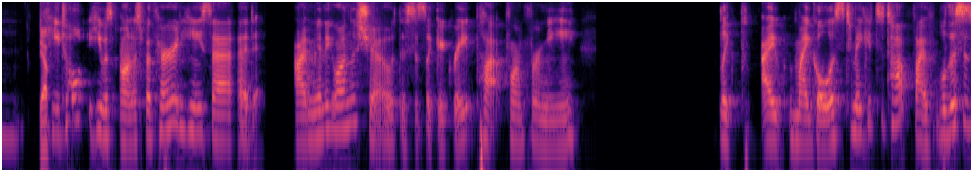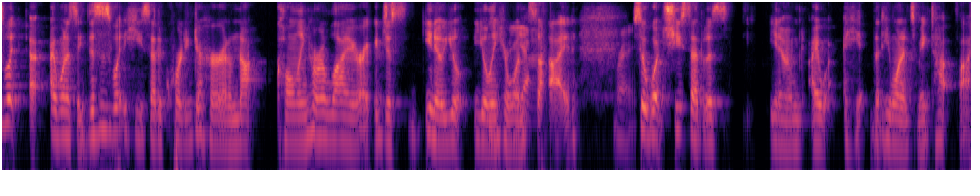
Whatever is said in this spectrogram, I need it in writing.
Mhm. Yep. He told he was honest with her and he said, I'm gonna go on the show. This is like a great platform for me. Like I my goal is to make it to top five. Well, this is what uh, I want to say. This is what he said according to her, and I'm not calling her a liar. I just, you know, you you only hear one Yeah. side. Right. So what she said was, you know, I, I that he wanted to make top five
